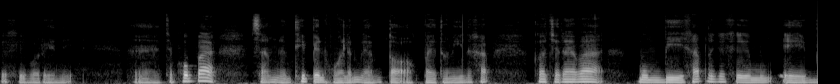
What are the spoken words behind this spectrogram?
ก็คือบริเวณนี้จะพบว่าสามเหลี่ยมที่เป็นหัวแหลมๆต่อออกไปตรงนี้นะครับ ก็จะได้ว่ามุม B ครับนั่นก็คือมุม A B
